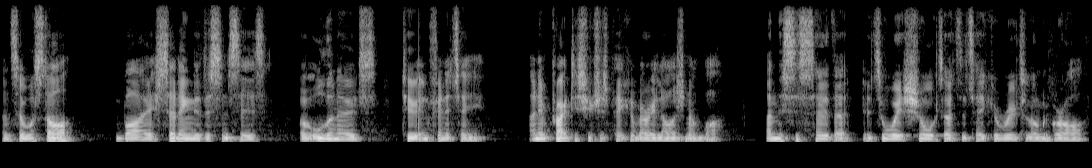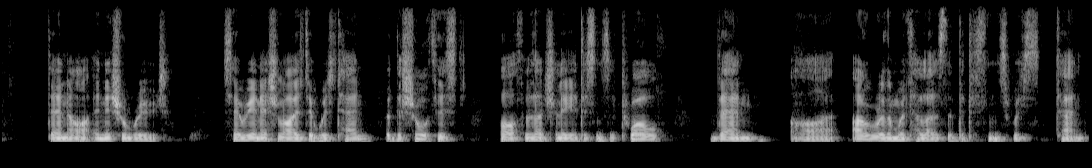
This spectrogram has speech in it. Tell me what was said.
And so we'll start by setting the distances of all the nodes to infinity. And in practice, you just pick a very large number. And this is so that it's always shorter to take a route along the graph than our initial route. So we initialized it was 10, but the shortest path was actually a distance of 12. Then our algorithm would tell us that the distance was 10,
